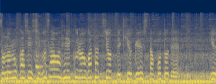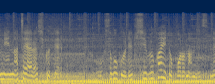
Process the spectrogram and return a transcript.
その昔渋沢平九郎が立ち寄って休憩したことで有名な茶屋らしくてすごく歴史深いところなんですね。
